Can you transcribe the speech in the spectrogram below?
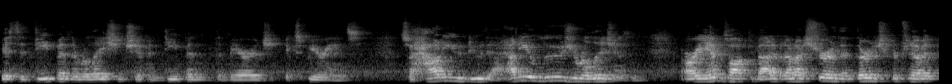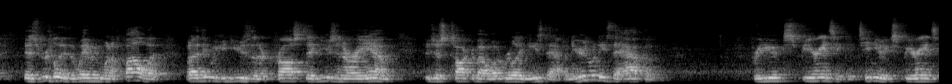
is to deepen the relationship and deepen the marriage experience. So, how do you do that? How do you lose your religion? REM talked about it, but I'm not sure that their description of it is really the way we want to follow it. But I think we could use it across the using REM to just talk about what really needs to happen. Here's what needs to happen for you to experience and continue to experience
